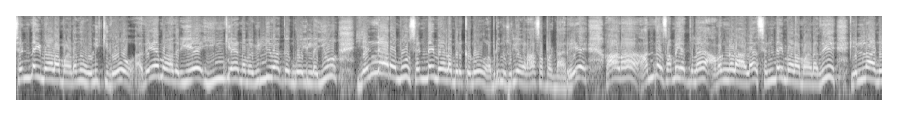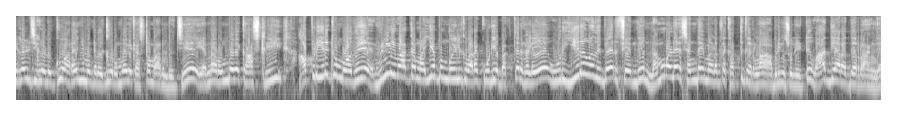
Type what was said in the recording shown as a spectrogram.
செண்டை மேளமானது ஒழிக்குதோ அதே மாதிரியே இங்கே நம்ம வில்லிவாக்கம் கோயில்லையும் எந்நேரமும் செண்டை மேளம் இருக்கணும் அப்படின்னு சொல்லி அவர் ஆசைப்பட்டாரு. ஆனா அந்த சமயத்தில் அவங்களால செண்டை மேளமானது எல்லா நிகழ்ச்சிகளுக்கும் அரேஞ்ச் பண்ணுறதுக்கு ரொம்பவே கஷ்டமா இருந்துச்சு. ஏன்னா ரொம்பவே காஸ்ட்லி அப்படி இருக்கும்போது வில்லிவாக்கம் ஐயப்பன் கோயிலுக்கு வரக்கூடிய பக்தர்களே ஒரு இருபது பேர் சேர்ந்து நம்மளே செண்டை மேளத்தை கற்றுக்கலாம் அப்படின்னு சொல்லிட்டு வாத்தியாரை தர்றாங்க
